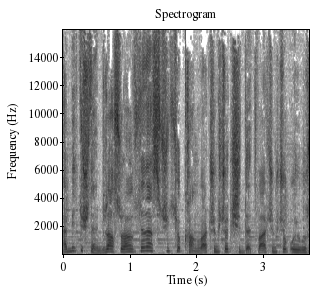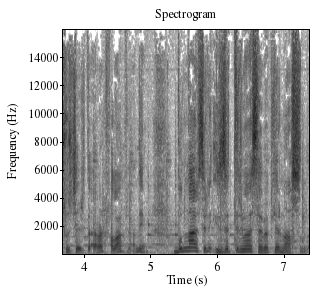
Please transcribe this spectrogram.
Yani bir düşünelim bir restoran nedense çünkü çok kan var çünkü çok şiddet var çünkü çok uygunsuz içerikler var falan filan değil mi? Bunlar senin izlettirmeme sebeplerin aslında.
